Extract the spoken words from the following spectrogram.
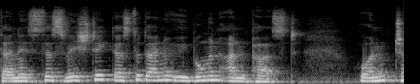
dann ist es wichtig, dass du deine Übungen anpasst. Und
